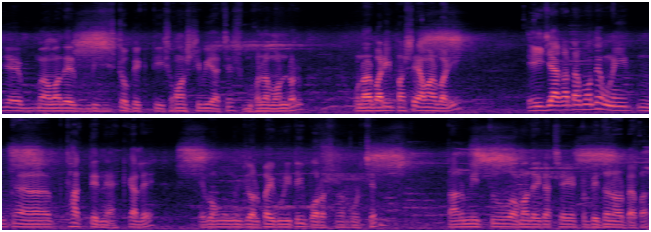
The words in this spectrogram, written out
যে আমাদের বিশিষ্ট ব্যক্তি সমাজসেবী আছে ভোলা মণ্ডল ওনার বাড়ির পাশে আমার বাড়ি। এই জায়গাটার মধ্যে উনি থাকতেন এককালে এবং জলপাইগুড়িতেই পড়াশোনা করছেন। তার মৃত্যু আমাদের কাছে একটা বেদনার ব্যাপার।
